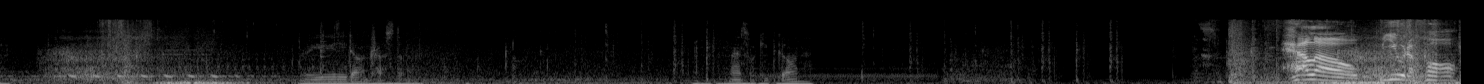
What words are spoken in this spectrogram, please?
Really don't trust them. Might as well keep going. Hello, beautiful.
